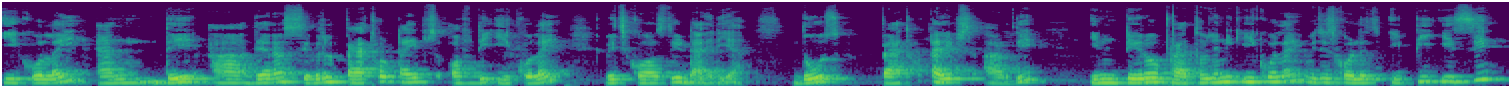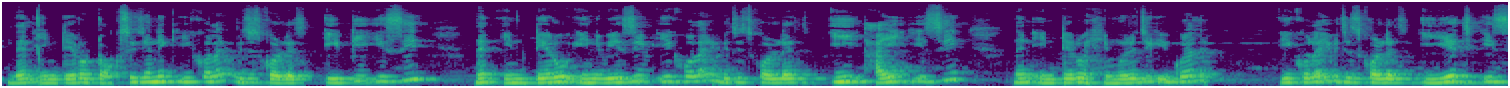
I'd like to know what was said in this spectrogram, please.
E. coli and they are there are several pathotypes of the E. coli which cause the diarrhea. Those pathotypes are the enteropathogenic E. coli which is called as EPEC, then enterotoxigenic E. coli which is called as ETEC, then enteroinvasive E. coli which is called as EIEC, then enterohemorrhagic E. coli E. coli which is called as EHEC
